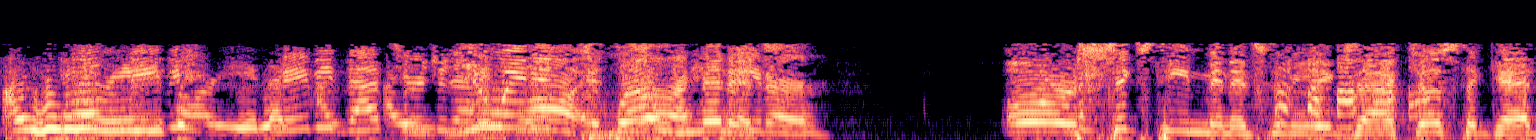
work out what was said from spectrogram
I'm really, Well, really maybe sorry. Like, maybe I- that's your I- genetic You waited flaw. It's 12 you're a minutes. hater. Or 16 minutes to be exact, just to get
